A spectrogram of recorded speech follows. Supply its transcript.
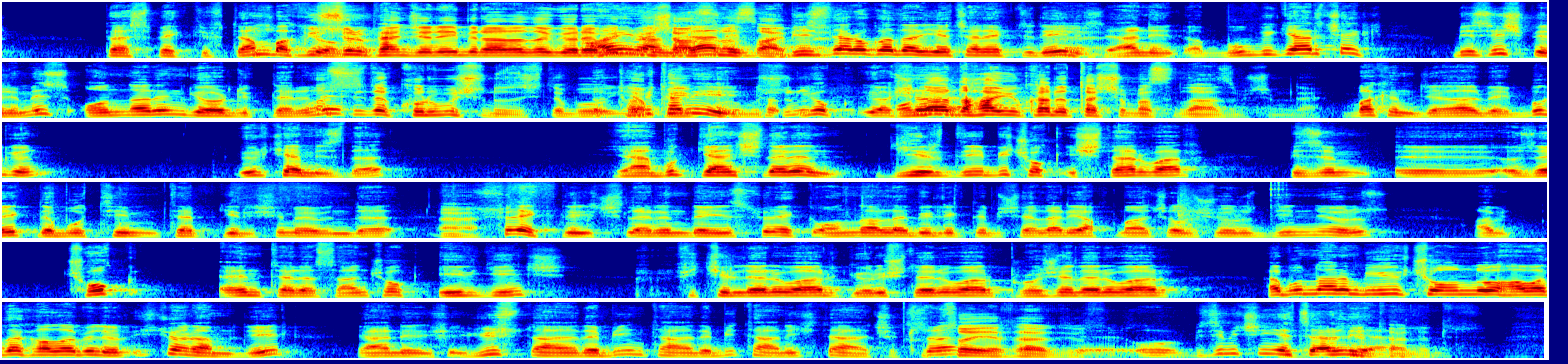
perspektiften Bir bakıyorlar. sürü pencereyi bir arada görebilme Aynen şansına yani sahipler. bizler o kadar yetenekli değiliz. Evet. Yani bu bir gerçek. Biz hiçbirimiz onların gördüklerini Ama siz de kurmuşsunuz işte bu Tabii, yapıyı tabii. kurmuşsunuz. Yok, ya Onlar şöyle. daha yukarı taşıması lazım şimdi. Bakın Celal Bey bugün ülkemizde yani bu gençlerin girdiği birçok işler var. Bizim e, özellikle bu Tim Tep girişim evinde Evet. sürekli içlerindeyiz. Sürekli onlarla birlikte bir şeyler yapmaya çalışıyoruz, dinliyoruz. Abi çok enteresan, çok ilginç fikirleri var, görüşleri var, projeleri var. Ha bunların büyük çoğunluğu havada kalabilir. Hiç önemli değil. Yani işte 100 tane de 1000 tane de bir tane iki tane çıksa Tutsa yeter diyorsun. e, o bizim için yeterli, yani. Yeterlidir.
